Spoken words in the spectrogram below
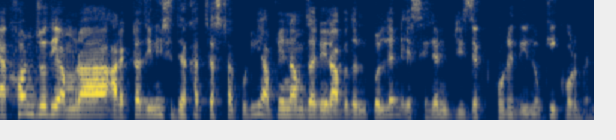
এখন যদি আমরা আরেকটা জিনিস দেখার চেষ্টা করি, আপনি নামজারির আবেদন করলেন এসিলেন রিজেক্ট করে দিল, কি করবেন?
